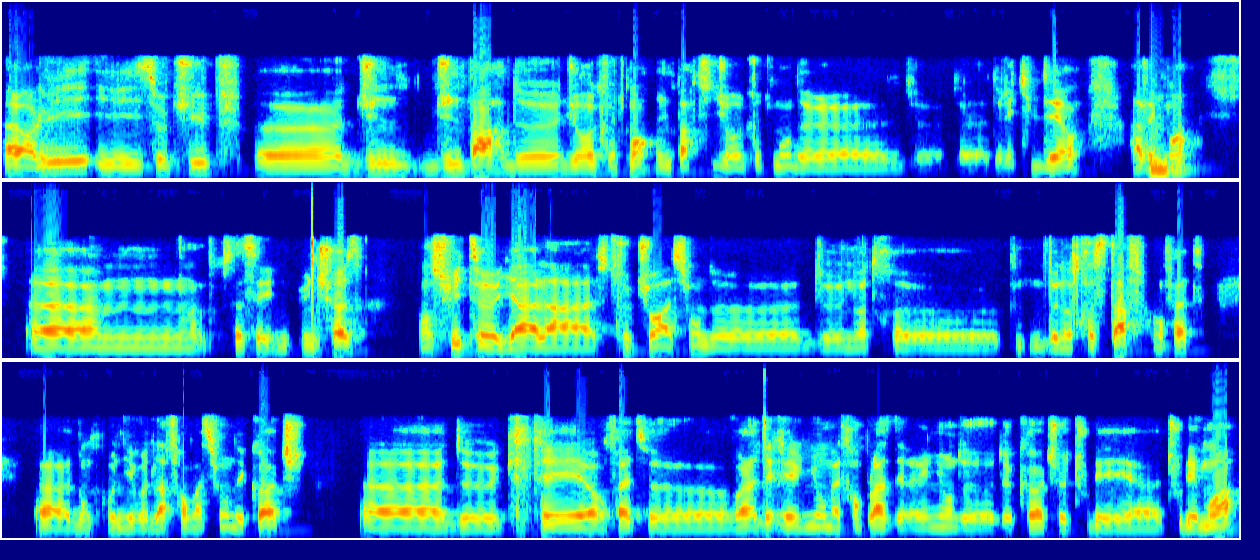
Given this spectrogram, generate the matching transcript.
Alors lui, il s'occupe euh, d'une part de, du recrutement, une partie du recrutement de, de, de, l'équipe D1 avec mmh. moi. Euh, ça c'est une, une, chose. Ensuite, euh, il y a la structuration de, de, notre, de notre staff, en fait. Euh, donc, au niveau de la formation des coachs, euh, de créer en fait euh, voilà des réunions mettre en place des réunions de, de coach tous les euh, tous les mois.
